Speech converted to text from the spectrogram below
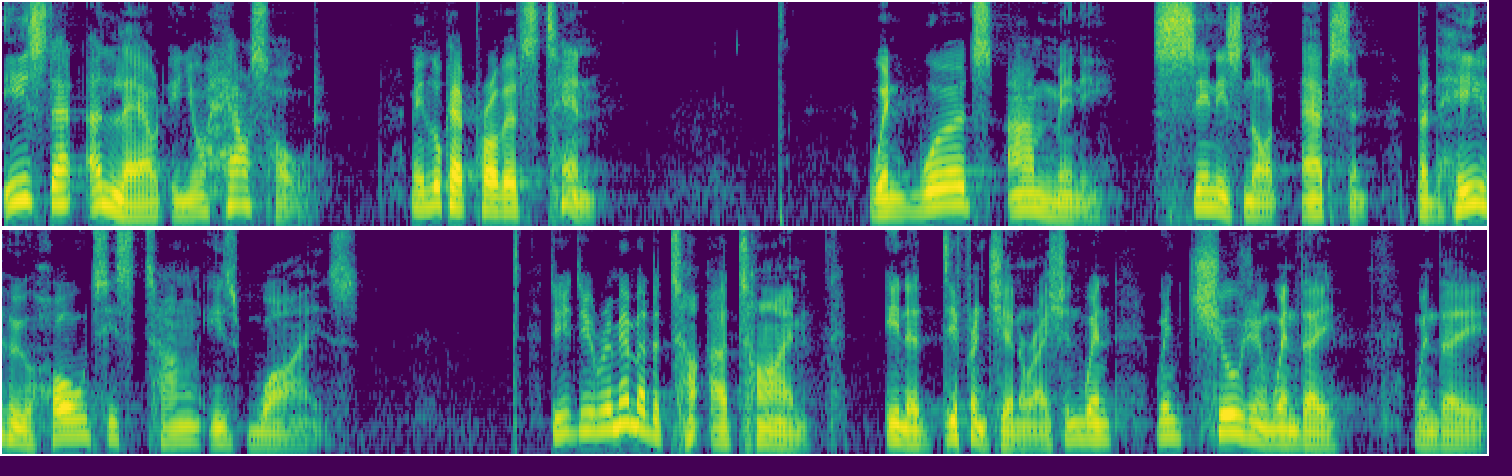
is that allowed in your household? I mean, look at Proverbs 10. When words are many, sin is not absent, but he who holds his tongue is wise. Do you, do you remember the t- a uh, time in a different generation when, when children, when they, when they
